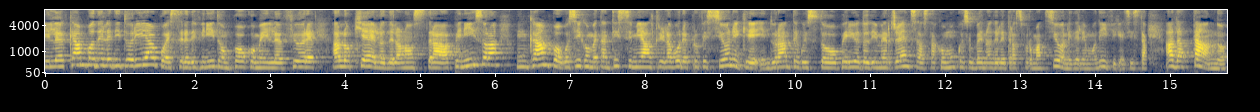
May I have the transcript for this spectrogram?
Il campo dell'editoria può essere definito un po' come il fiore all'occhiello della nostra penisola, un campo così come tantissimi altri lavori e professioni che durante questo periodo di emergenza sta comunque subendo delle trasformazioni, delle modifiche, si sta adattando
